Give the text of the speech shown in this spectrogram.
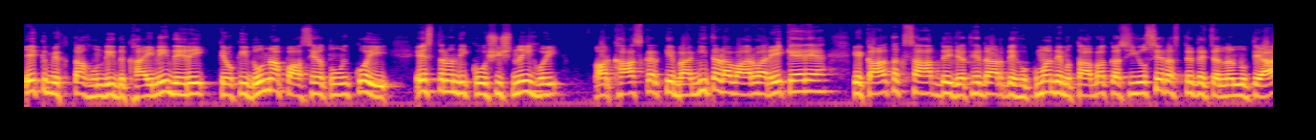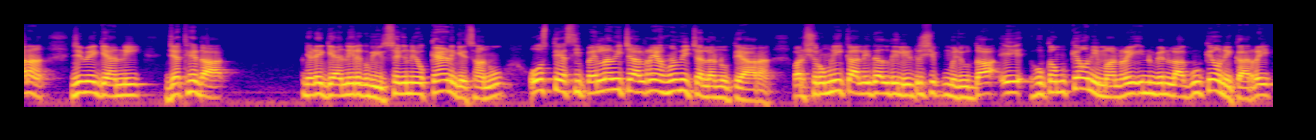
ਇੱਕ ਮਿਕਤਾ ਹੁੰਦੀ ਦਿਖਾਈ ਨਹੀਂ ਦੇ ਰਹੀ, ਕਿਉਂਕਿ ਦੋਨਾਂ ਪਾਸਿਆਂ ਤੋਂ ਕੋਈ ਇਸ ਤਰ੍ਹਾਂ ਦੀ ਕੋਸ਼ਿਸ਼ ਨਹੀਂ ਹੋਈ। ਔਰ ਖਾਸ ਕਰਕੇ ਬਾਗੀ ਧੜਾ ਵਾਰ-ਵਾਰ ਇਹ ਕਹਿ ਰਿਹਾ ਕਿ ਕਾਲ ਤਖਤ ਸਾਹਿਬ ਦੇ ਜਥੇਦਾਰ ਦੇ ਹੁਕਮਾਂ ਦੇ ਮੁਤਾਬਕ ਅਸੀਂ ਉਸੇ ਰਸਤੇ ਤੇ ਚੱਲਣ ਨੂੰ ਤਿਆਰ ਹਾਂ, ਜਿਵੇਂ ਗਿਆਨੀ ਜਥੇਦਾਰ, ਜਿਹੜੇ ਗਿਆਨੀ ਰਗਵੀਰ ਸਿੰਘ ਨੇ ਉਹ ਕਹਿਣਗੇ ਸਾਨੂੰ, ਉਸ ਤੇ ਅਸੀਂ ਪਹਿਲਾਂ ਵੀ ਚੱਲ ਰਹੇ ਹਾਂ, ਹੁਣ ਵੀ ਚੱਲਣ ਨੂੰ ਤਿਆਰ ਹਾਂ। ਪਰ ਸ਼੍ਰੋਮਣੀ ਅਕਾਲੀ ਦਲ ਦੀ ਲੀਡਰਸ਼ਿਪ ਮੌਜੂਦਾ ਇਹ ਹੁਕਮ ਕਿਉਂ ਨਹੀਂ ਮੰਨ ਰਹੀ ਇਹਨੂੰ ਬਿਨ ਲਾਗੂ ਕਿਉਂ ਨਹੀਂ ਕਰ ਰਹੀ,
